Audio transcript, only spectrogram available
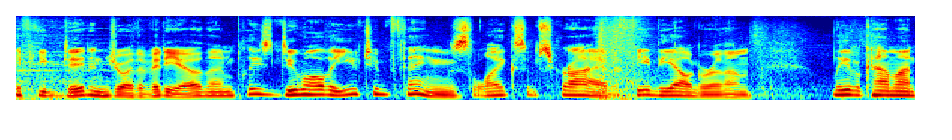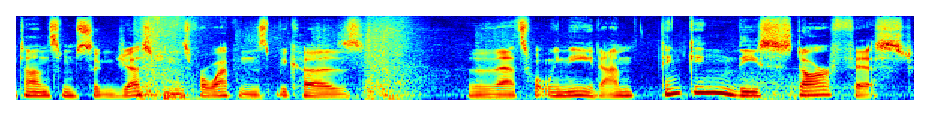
If you did enjoy the video, then please do all the YouTube things, like, subscribe, feed the algorithm, leave a comment on some suggestions for weapons, because that's what we need. I'm thinking the Star Fist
